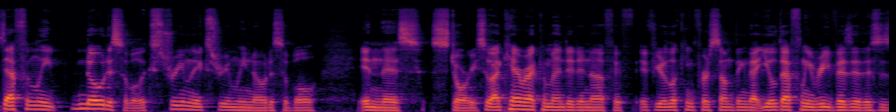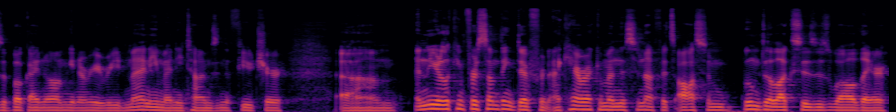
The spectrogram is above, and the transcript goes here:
definitely noticeable, extremely, extremely noticeable in this story. So I can't recommend it enough. If if you're looking for something that you'll definitely revisit, this is a book I know I'm going to reread many, many times in the future. Um, and you're looking for something different. I can't recommend this enough. It's awesome. Boom Deluxes as well. They're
